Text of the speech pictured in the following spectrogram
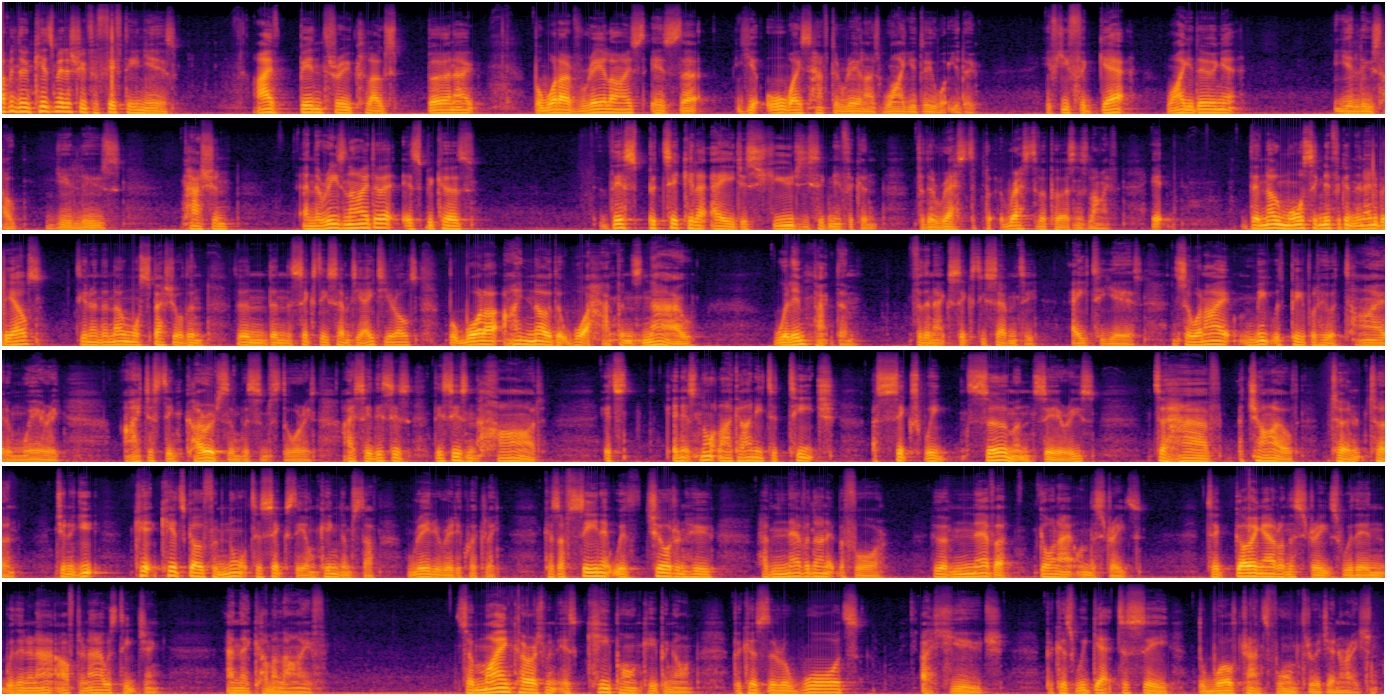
I've been doing kids ministry for 15 years. I've been through close burnout, but what I've realized is that you always have to realize why you do what you do. If you forget why you're doing it, you lose hope, you lose passion. And the reason I do it is because this particular age is hugely significant for the rest, rest of a person's life. It, they're no more significant than anybody else. You know, they're no more special than, than, than the 60, 70, 80 year olds. But what I, I know that what happens now will impact them for the next 60, 70, 80 years. And so when I meet with people who are tired and weary, I just encourage them with some stories. I say, this, is, this isn't hard. It's, and it's not like I need to teach a six week sermon series to have a child turn. turn. Do you know, you, kids go from naught to 60 on kingdom stuff really, really quickly. Because I've seen it with children who have never done it before, who have never gone out on the streets, to going out on the streets within, within an hour, after an hour's teaching, and they come alive. So my encouragement is keep on keeping on because the rewards are huge because we get to see the world transformed through a generation.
